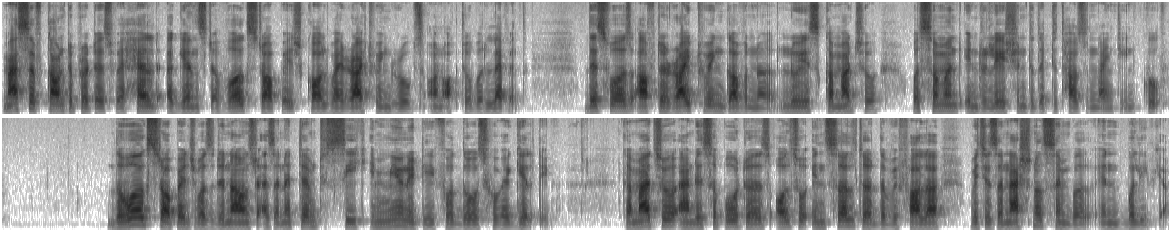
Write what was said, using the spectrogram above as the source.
Massive counter-protests were held against a work stoppage called by right-wing groups on October 11th. This was after right-wing governor Luis Camacho was summoned in relation to the 2019 coup. The work stoppage was denounced as an attempt to seek immunity for those who were guilty. Camacho and his supporters also insulted the Wiphala, which is a national symbol in Bolivia.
